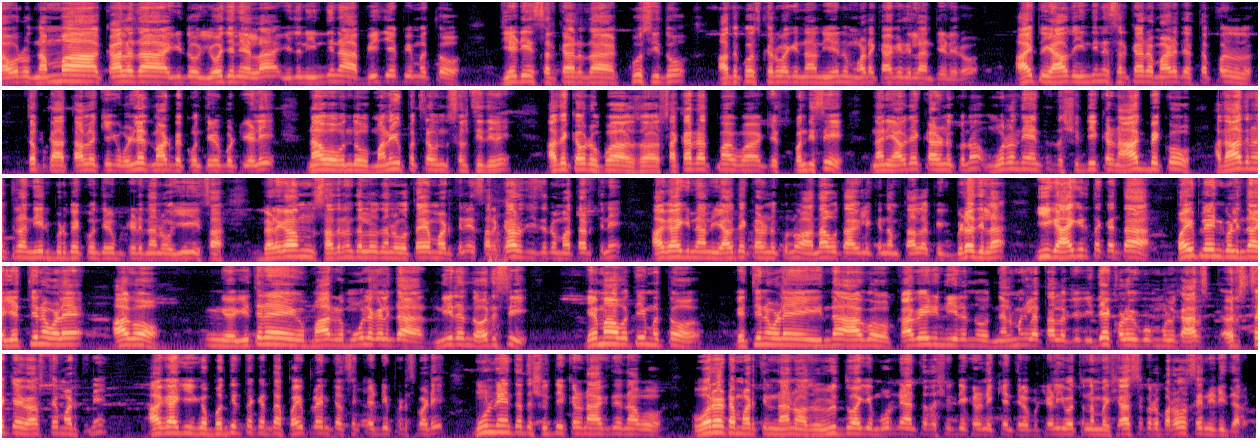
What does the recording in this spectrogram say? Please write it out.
ಅವರು ನಮ್ಮ ಕಾಲದ ಇದು ಯೋಜನೆ ಅಲ್ಲ, ಇದನ್ನು ಇಂದಿನ ಬಿ ಜೆ ಪಿ ಮತ್ತು ಜೆ ಡಿ ಎಸ್ ಸರ್ಕಾರದ ಕೂಸಿದ್ದು. ಅದಕ್ಕೋಸ್ಕರವಾಗಿ ನಾನು ಏನು ಮಾಡೋಕ್ಕಾಗೋದಿಲ್ಲ ಅಂತ ಹೇಳಿರು. ಆಯಿತು, ಯಾವುದು ಹಿಂದಿನ ಸರ್ಕಾರ ಮಾಡಿದ ತಪ್ಪು ತಾ- ತಾಲೂಕಿಗೆ ಒಳ್ಳೇದು ಮಾಡಬೇಕು ಅಂತ ಹೇಳ್ಬಿಟ್ಟು ಹೇಳಿ ನಾವು ಒಂದು ಮನವಿ ಪತ್ರವನ್ನು ಸಲ್ಲಿಸಿದ್ದೀವಿ. ಅದಕ್ಕೆ ಅವರು ಸಕಾರಾತ್ಮಕವಾಗಿ ಸ್ಪಂದಿಸಿ ನಾನು ಯಾವುದೇ ಕಾರಣಕ್ಕೂ ಮೂರನೇ ಹಂತದ ಶುದ್ಧೀಕರಣ ಆಗಬೇಕು ಅದಾದ ನಂತರ ನೀರು ಬಿಡಬೇಕು ಅಂತ ಹೇಳ್ಬಿಟ್ಟು ಹೇಳಿ ನಾನು ಈ ಸ, ಬೆಳಗಾಂ ಸದನದಲ್ಲೂ ನಾನು ಒತ್ತಾಯ ಮಾಡ್ತೀನಿ. ಸರ್ಕಾರದ ಜೊತೆ ಮಾತಾಡ್ತೀನಿ. ಹಾಗಾಗಿ ನಾನು ಯಾವುದೇ ಕಾರಣಕ್ಕೂ ಅನಾಹುತ ಆಗಲಿಕ್ಕೆ ನಮ್ಮ ತಾಲೂಕಿಗೆ ಬಿಡೋದಿಲ್ಲ. ಈಗ ಆಗಿರ್ತಕ್ಕಂಥ ಪೈಪ್ಲೈನ್ಗಳಿಂದ ಎತ್ತಿನ ಹೊಳೆ ಹಾಗೂ ಇತರೆ ಮಾರ್ಗ, ಮೂಲಗಳಿಂದ ನೀರನ್ನು ಹರಿಸಿ ಹೇಮಾವತಿ ಮತ್ತು ಎತ್ತಿನ ಹೊಳೆಯಿಂದ ಹಾಗೂ ಕಾವೇರಿ ನೀರನ್ನು ನೆಲಮಂಗಲ ತಾಲೂಕಿಗೆ ಇದೇ ಕೊಳವೆ ಮೂಲಕ ಹರಿಸ್, ಹರಿಸೋಕ್ಕೆ ವ್ಯವಸ್ಥೆ ಮಾಡ್ತೀನಿ. ಹಾಗಾಗಿ ಈಗ ಬಂದಿರತಕ್ಕಂಥ ಪೈಪ್ಲೈನ್ ಕೆಲಸಕ್ಕೆ ಅಡ್ಡಿಪಡಿಸಬೇಡಿ ಮೂರನೇ ಹಂತದ ಶುದ್ಧೀಕರಣ ಆಗದೆ ನಾವು ಹೋರಾಟ ಮಾಡ್ತೀನಿ. ನಾನು ಅದರ ವಿರುದ್ಧವಾಗಿ ಮೂರನೇ ಹಂತದ ಶುದ್ಧೀಕರಣಕ್ಕೆ ಅಂತ ಹೇಳ್ಬಿಟ್ಟು ಹೇಳಿ ಇವತ್ತು ನಮ್ಮ ಶಾಸಕರು ಭರವಸೆ ನೀಡಿದ್ದಾರೆ.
